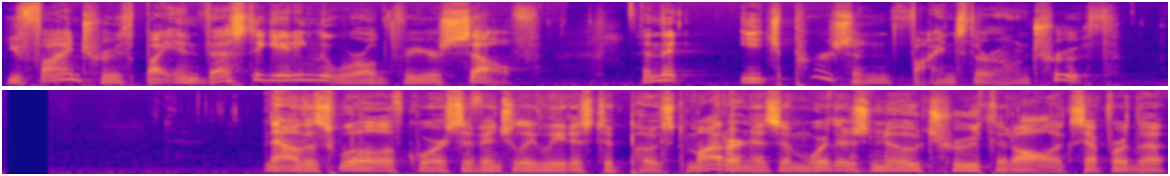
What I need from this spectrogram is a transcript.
you find truth by investigating the world for yourself, and that each person finds their own truth. Now, this will, of course, eventually lead us to postmodernism, where there's no truth at all except for the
